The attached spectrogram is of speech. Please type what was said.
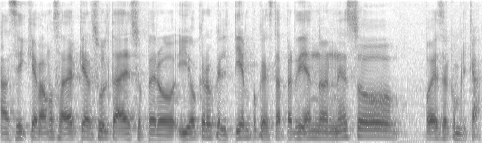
así que vamos a ver qué resulta de eso, pero yo creo que el tiempo que está perdiendo en eso puede ser complicado.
